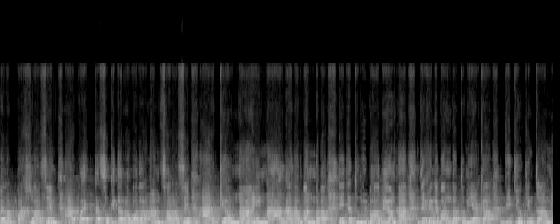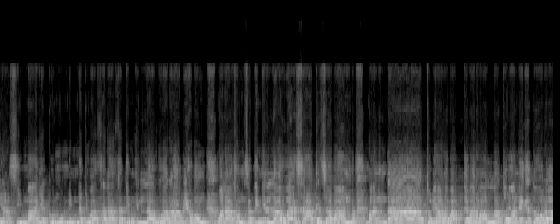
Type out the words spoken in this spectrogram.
ব্যালট বাক্স আছে, আর কয়েকটা চকিদার রফাদার আনসার আছে। আর কেউ নাই। না না, বান্দা, এটা তুমি ভাবিও না, যেখানে বান্দা তুমি একা। দ্বিতীয়, কিন্তু আমি আসি, মা ইয়াকুনু মিন নাজওয়া সালাসাতিন ইল্লা হুয়া রাবিহুম, ওয়ালা খামসাতিন ইল্লা হুয়া সাদিসুহুম। বান্দা, তুমি আরও ভাবতে পারো, আল্লাহ তো অনেক দূরে।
